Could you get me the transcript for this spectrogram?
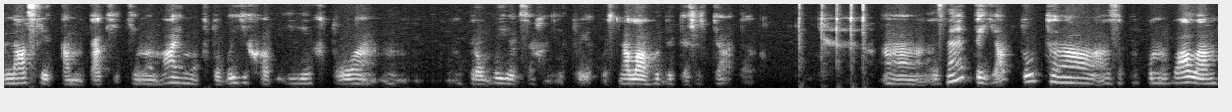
наслідками, так, які ми маємо, хто виїхав і хто пробує взагалі то якось налагодити життя. Так. Знаєте, я б тут запропонувала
